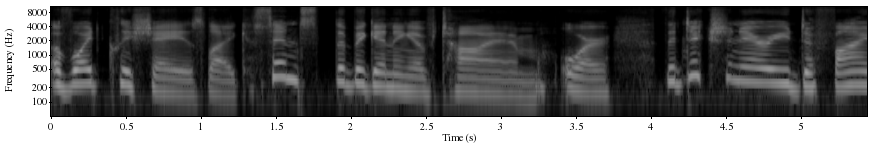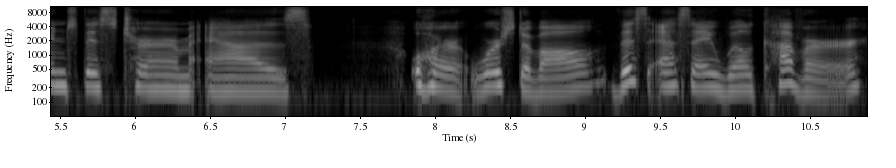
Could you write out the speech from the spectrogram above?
Avoid cliches like since the beginning of time, or the dictionary defines this term as, or worst of all, this essay will cover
